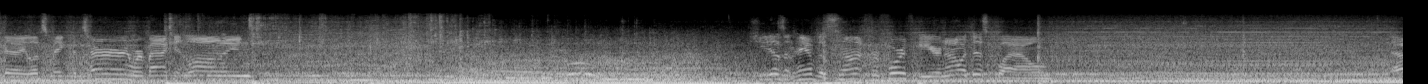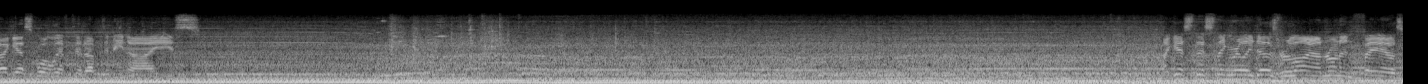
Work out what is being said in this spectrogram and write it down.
Okay, let's make the turn. We're back in line. She doesn't have the snot for fourth gear, not with this plow. I guess we'll lift it up to be nice. I guess this thing really does rely on running fast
